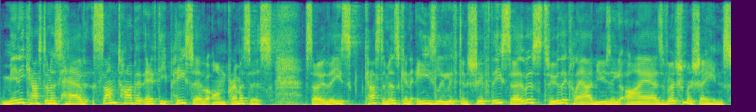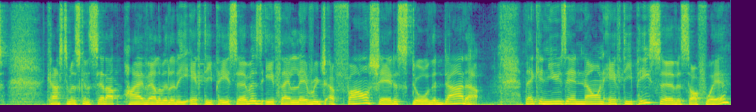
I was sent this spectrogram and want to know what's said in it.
Many customers have some type of FTP server on premises, so these customers can easily lift and shift these servers to the cloud using IaaS virtual machines. Customers can set up high availability FTP servers if they leverage a file share to store the data. They can use their known FTP server software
